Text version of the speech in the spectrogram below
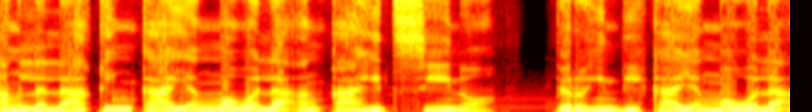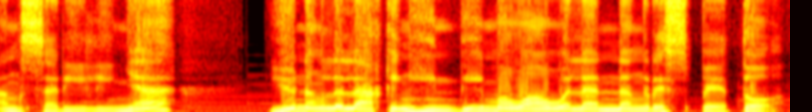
ang lalaking kayang mawala ang kahit sino pero hindi kayang mawala ang sarili niya, yun ang lalaking hindi mawawalan ng respeto.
